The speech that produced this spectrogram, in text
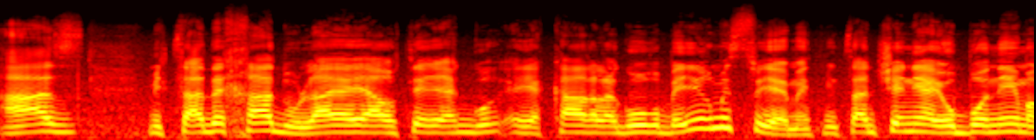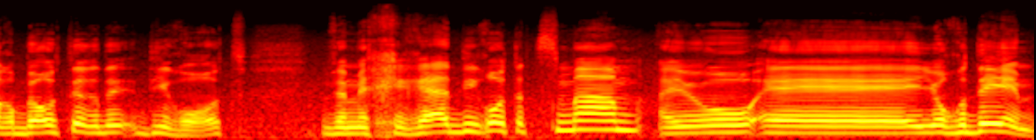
אז מצד אחד אולי היה יותר יקר לגור בעיר מסוימת, מצד שני היו בונים הרבה יותר דירות, ומחירי הדירות עצמם היו אה, יורדים.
